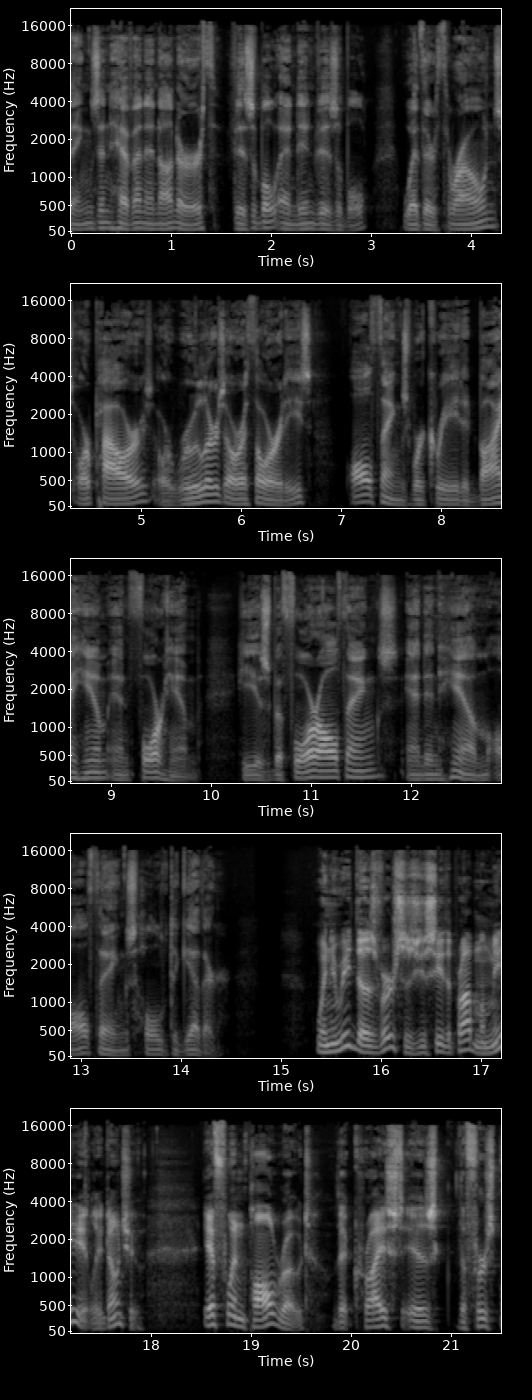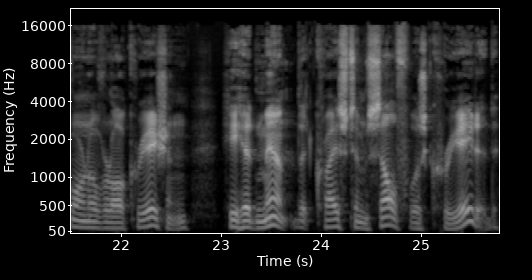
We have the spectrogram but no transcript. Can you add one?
things in heaven and on earth, visible and invisible, whether thrones or powers or rulers or authorities, all things were created by him and for him. He is before all things, and in him all things hold together. When you read those verses, you see the problem immediately, don't you? If when Paul wrote that Christ is the firstborn over all creation, he had meant that Christ himself was created,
